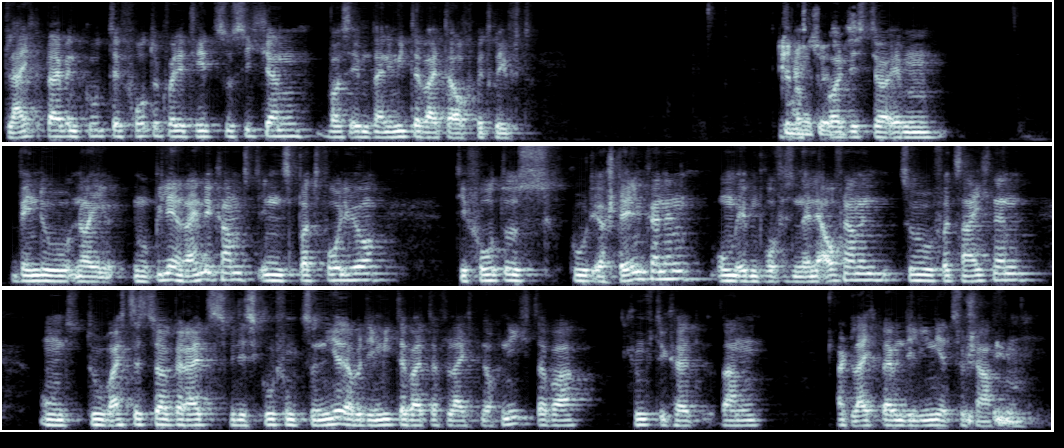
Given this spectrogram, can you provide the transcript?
gleichbleibend gute Fotoqualität zu sichern, was eben deine Mitarbeiter auch betrifft. Genau, du wolltest ja eben, wenn du neue Immobilien reinbekommst ins Portfolio, die Fotos gut erstellen können, um eben professionelle Aufnahmen zu verzeichnen. Und du weißt jetzt zwar bereits, wie das gut funktioniert, aber die Mitarbeiter vielleicht noch nicht. Aber künftig halt dann eine gleichbleibende Linie zu schaffen.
